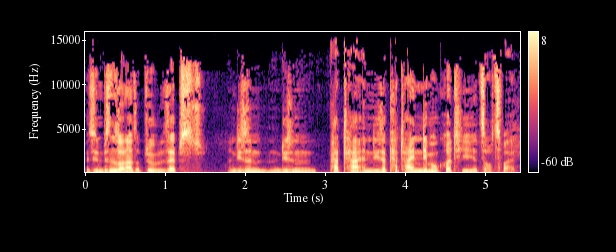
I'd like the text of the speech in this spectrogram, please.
es ist ein bisschen so, als ob du selbst an diesen, an diesen Partei, in dieser Parteiendemokratie jetzt auch zweifelst.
